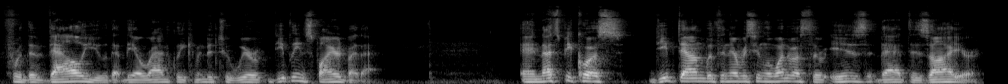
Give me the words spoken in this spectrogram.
for the value that they are radically committed to, we're deeply inspired by that. And that's because deep down within every single one of us, there is that desire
